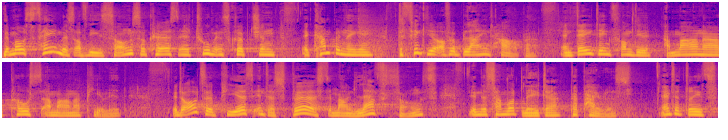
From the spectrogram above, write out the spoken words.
The most famous of these songs occurs in a tomb inscription accompanying the figure of a blind harper and dating from the Amarna, post Amarna period. It also appears interspersed among love songs in the somewhat later papyrus. And it reads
